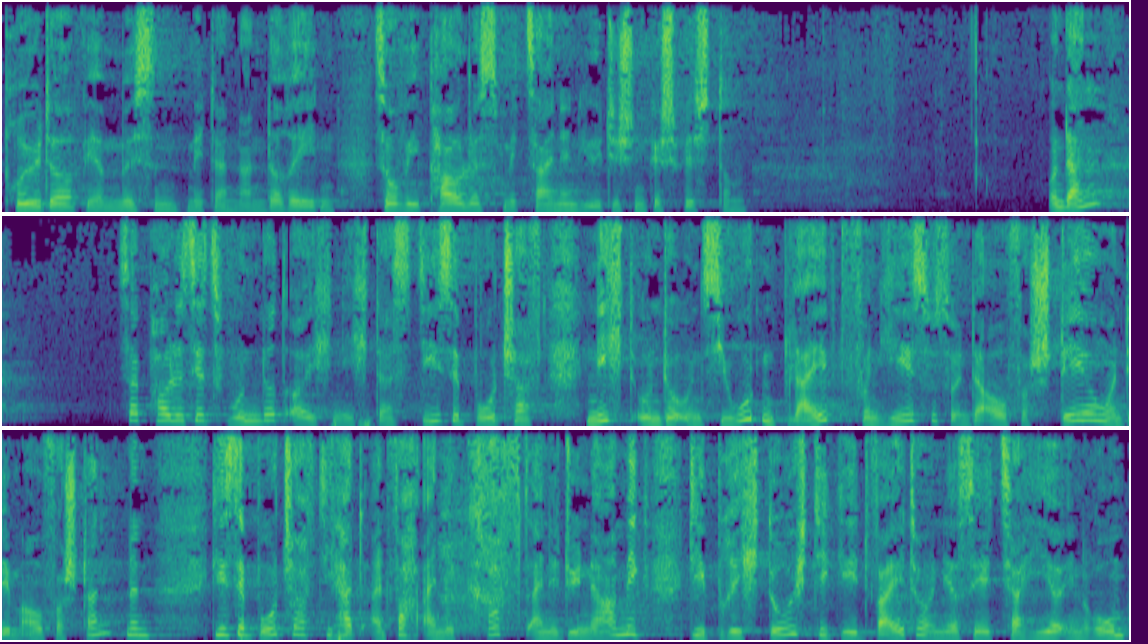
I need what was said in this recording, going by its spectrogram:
Brüder, wir müssen miteinander reden. So wie Paulus mit seinen jüdischen Geschwistern. Und dann sagt Paulus, jetzt wundert euch nicht, dass diese Botschaft nicht unter uns Juden bleibt von Jesus und der Auferstehung und dem Auferstandenen. Diese Botschaft, die hat einfach eine Kraft, eine Dynamik, die bricht durch, die geht weiter. Und ihr seht ja hier in Rom,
